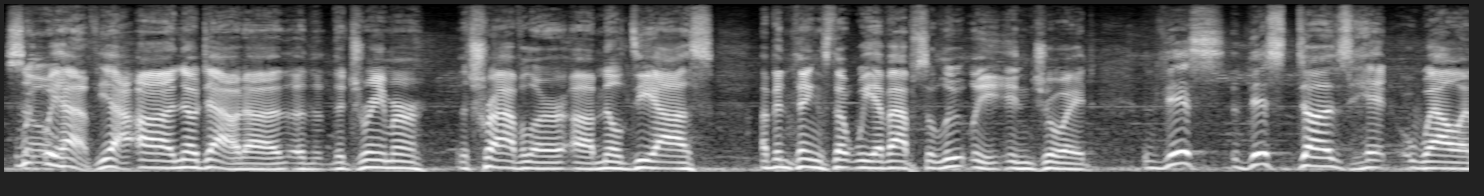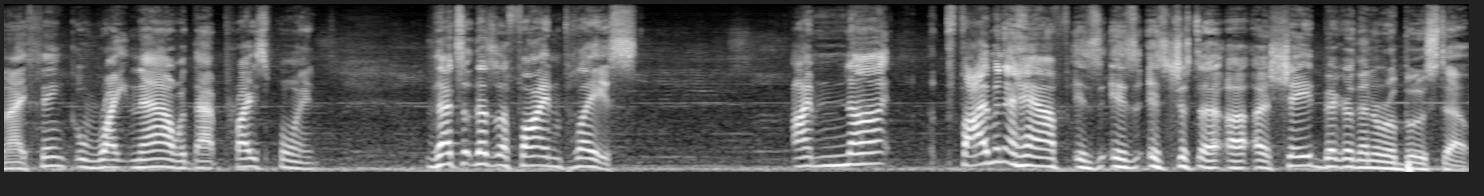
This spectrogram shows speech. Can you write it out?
So we, we have, yeah, uh, no doubt. Uh, the, the Dreamer, the Traveler, uh, Mil Días have been things that we have absolutely enjoyed. This this does hit well, and I think right now at that price point, that's that's a fine place. I'm not five and a half is is is just a, a, a shade bigger than a robusto,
